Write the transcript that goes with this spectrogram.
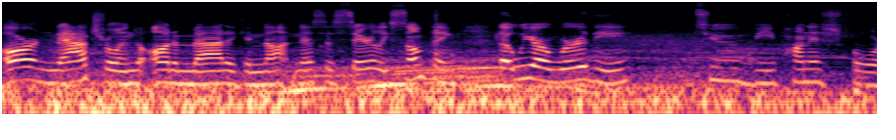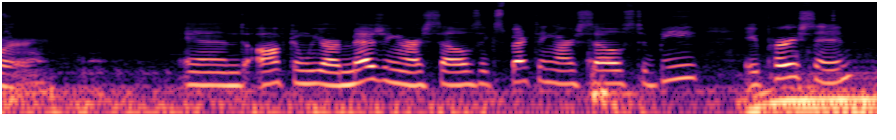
are natural and automatic and not necessarily something that we are worthy to be punished for. And often we are measuring ourselves, expecting ourselves to be a person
